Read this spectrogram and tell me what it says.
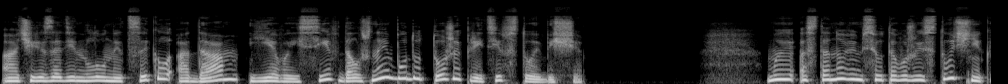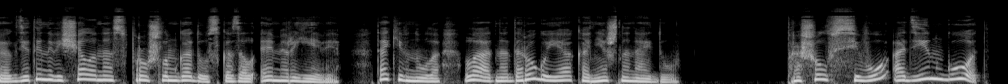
а через один лунный цикл Адам, Ева и Сив должны будут тоже прийти в стойбище. «Мы остановимся у того же источника, где ты навещала нас в прошлом году», — сказал Эмир Еве. Так кивнула. «Ладно, дорогу я, конечно, найду». «Прошел всего один год»,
